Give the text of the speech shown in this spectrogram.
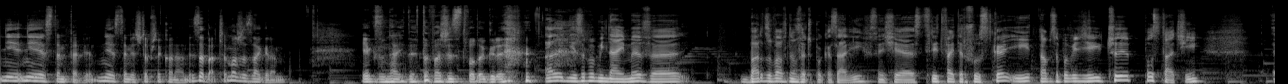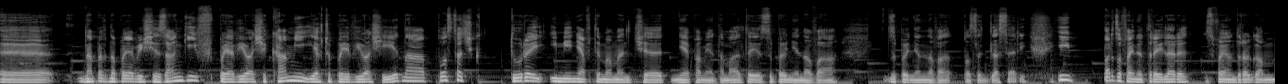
nie, nie jestem pewien, nie jestem jeszcze przekonany. Zobaczę, może zagram jak znajdę towarzystwo do gry. Ale nie zapominajmy, że bardzo ważną rzecz pokazali, w sensie Street Fighter 6 i tam zapowiedzieli trzy postaci. E, na pewno pojawi się Zangief, pojawiła się Kami i jeszcze pojawiła się jedna postać, której imienia w tym momencie nie pamiętam, ale to jest zupełnie nowa, zupełnie nowa postać dla serii. I bardzo fajne trailery swoją drogą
